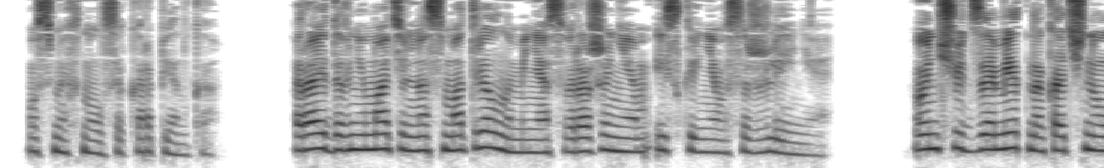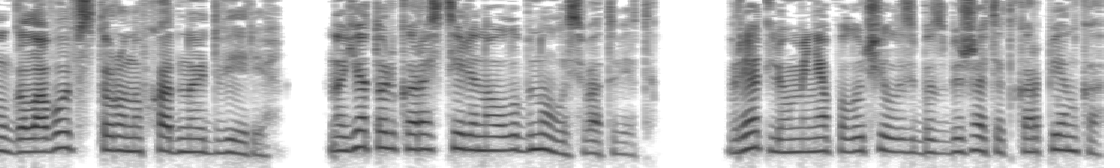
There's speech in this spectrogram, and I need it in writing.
— усмехнулся Карпенко. Райда внимательно смотрел на меня с выражением искреннего сожаления. Он чуть заметно качнул головой в сторону входной двери, но я только растерянно улыбнулась в ответ. Вряд ли у меня получилось бы сбежать от Карпенко,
